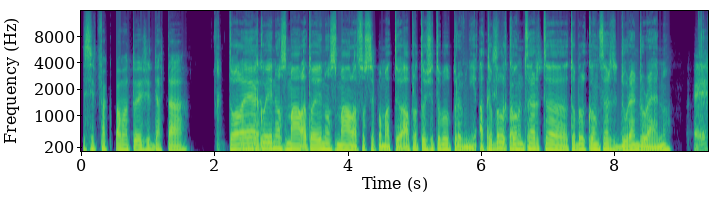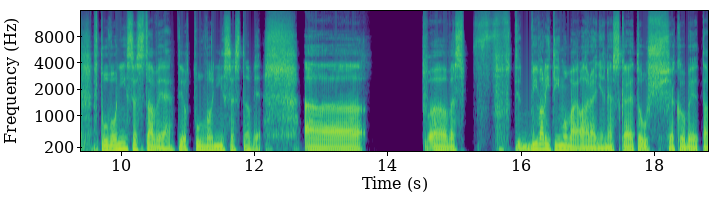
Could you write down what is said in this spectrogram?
ty si fakt pamatuješ data. Tohle je jako jedno z mála, to je jedno z mála, co si pamatuju, a protože to byl první. A Tak to byl to koncert, eh, to byl koncert Duran Duran Okay. v původní sestavě, ty v původní sestavě. Uh, ve s- v t- bývalý T-Mobile aréně. Dneska je to už jakoby ta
